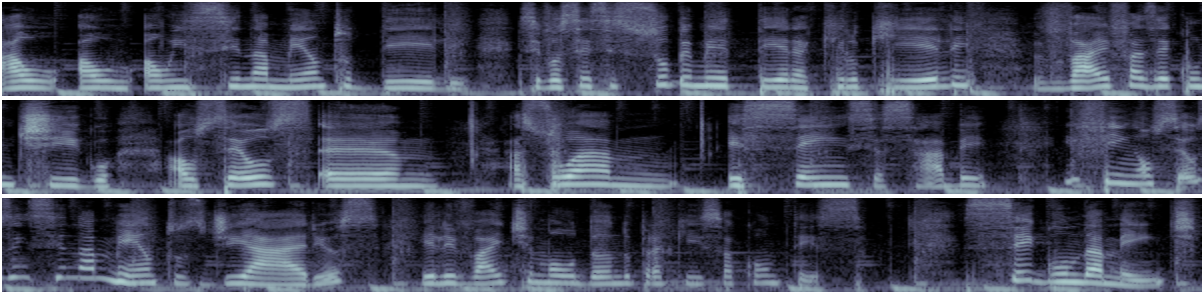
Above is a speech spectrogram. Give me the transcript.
ao, ao, ao, ensinamento dele, se você se submeter àquilo que ele vai fazer contigo, aos seus, é, a sua hum, essência, sabe? Enfim, aos seus ensinamentos diários, ele vai te moldando para que isso aconteça. Segundamente,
